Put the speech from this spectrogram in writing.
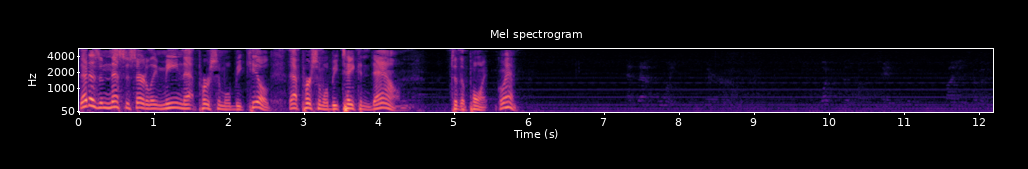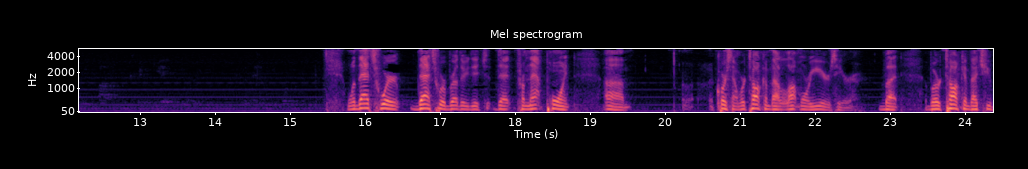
that doesn't necessarily mean that person will be killed. That person will be taken down to the point. Go ahead. Well, that's where that's where brother that from that point um, of course, now we're talking about a lot more years here, but we're talking about you.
